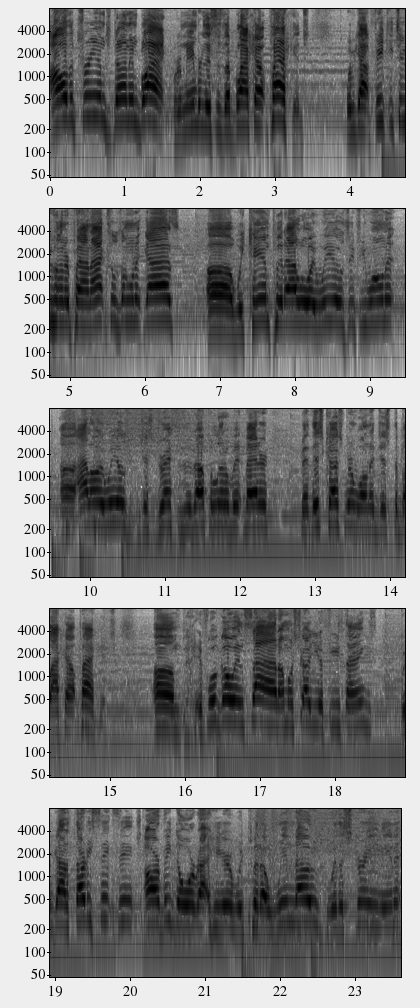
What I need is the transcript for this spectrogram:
All the trim's done in black. Remember, this is a blackout package. We've got 5,200 pound axles on it, guys. Uh, we can put alloy wheels if you want it. Uh, alloy wheels just dresses it up a little bit better, but this customer wanted just the blackout package. Um, if we'll go inside, I'm gonna show you a few things. We've got a 36 inch RV door right here. We put a window with a screen in it,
